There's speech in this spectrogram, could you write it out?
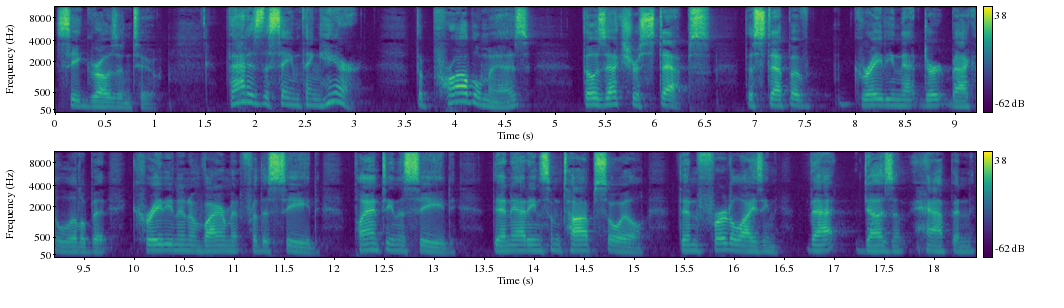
seed grows into. That is the same thing here. The problem is those extra steps, the step of grading that dirt back a little bit, creating an environment for the seed, planting the seed, then adding some topsoil, then fertilizing. That doesn't happen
